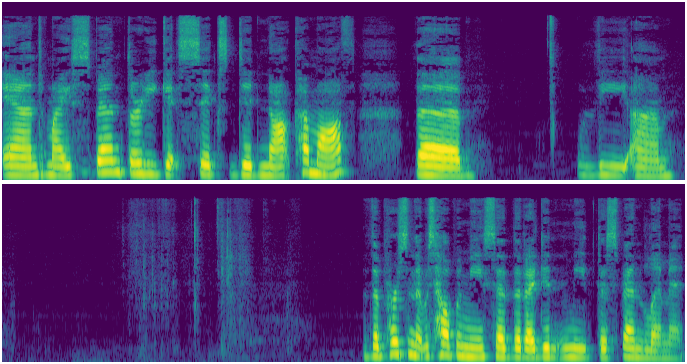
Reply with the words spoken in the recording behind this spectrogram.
And my spend 30 get 6 did not come off. The the um, the person that was helping me said that I didn't meet the spend limit,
